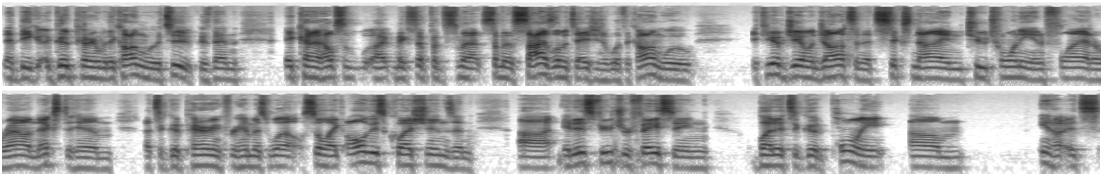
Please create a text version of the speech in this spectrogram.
That'd be a good pairing with the Okongwu too, because then it kind of helps like makes up for some of, that, some of the size limitations with the Okongwu. If you have Jalen Johnson at 6'9", 220 and flying around next to him, that's a good pairing for him as well. So like all these questions, and uh, it is future facing but it's a good point. Um, you know, it's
